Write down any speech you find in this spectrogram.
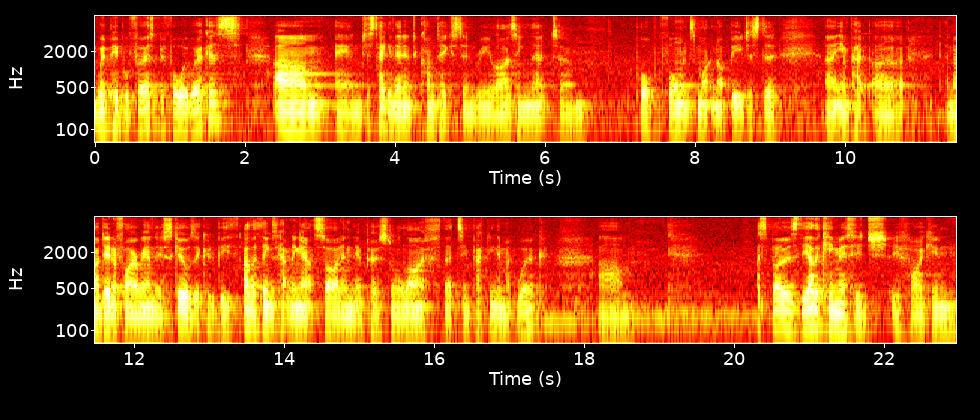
we're people first before we're workers. Um, and just taking that into context and realising that um, poor performance might not be just a impact uh, and identify around their skills. It could be other things happening outside in their personal life that's impacting them at work. Um, I suppose the other key message, if I can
